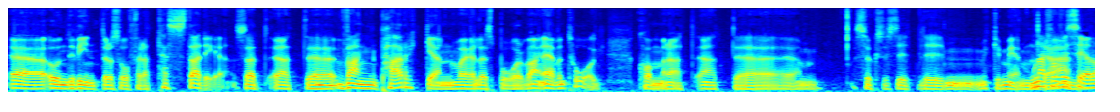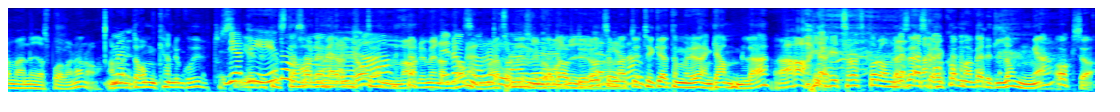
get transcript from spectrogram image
eh, under vinter och så för att testa det. Så att, att eh, mm. vagnparken vad gäller spårvagn, även tåg, kommer att, att eh, successivt bli mycket mer modern. När får vi se de här nya spårvagnarna då? Ja, men, men de kan du gå ut och se. Ja, det är du kan de ja. du menar det är de som rullar. Du, låter som att du tycker att de är redan gamla. Ja, jag är trött på dem. sen ska det komma väldigt långa också.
